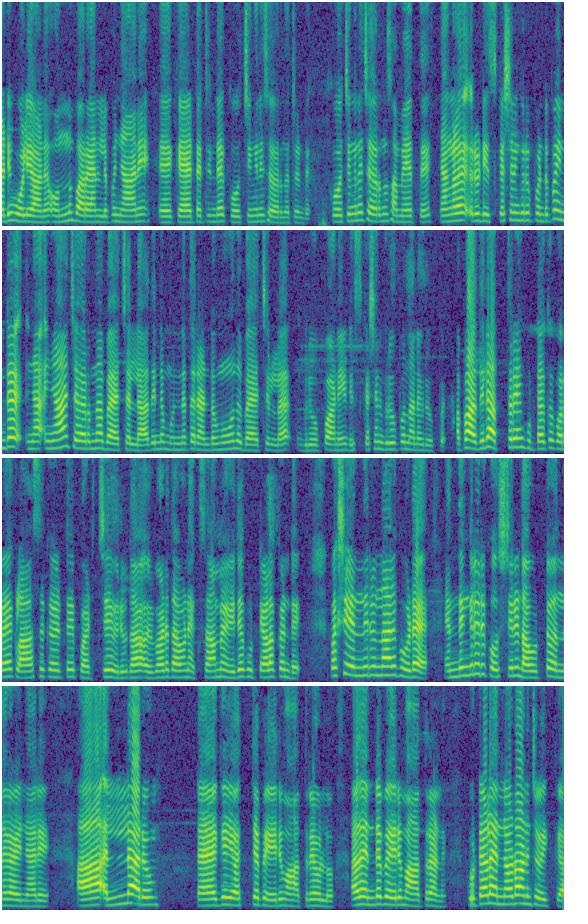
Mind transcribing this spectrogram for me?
അടിപൊളിയാണ്. ഒന്നും പറയാനില്ല. ഇപ്പൊ ഞാൻ കേട്ടറ്റിന്റെ കോച്ചിങ്ങിന് ചേർന്നിട്ടുണ്ട്. കോച്ചിങ്ങിന് ചേർന്ന സമയത്ത് ഞങ്ങൾ ഒരു ഡിസ്കഷൻ ഗ്രൂപ്പ് ഉണ്ട്. ഇപ്പൊ എന്റെ ഞാൻ ചേർന്ന ബാച്ച് അല്ല. അതിന്റെ മുന്നത്തെ രണ്ട് മൂന്ന് ബാച്ചുള്ള ഗ്രൂപ്പാണ് ഈ ഡിസ്കഷൻ ഗ്രൂപ്പ് എന്ന് പറഞ്ഞ ഗ്രൂപ്പ് അപ്പൊ അതിൽ അത്രയും കുട്ടികൾക്ക് കുറെ ക്ലാസ് കേട്ട് പഠിച്ച് ഒരു ദാ- ഒരുപാട് തവണ എക്സാം എഴുതിയ കുട്ടികളൊക്കെ ഉണ്ട്. പക്ഷെ എന്നിരുന്നാൽ കൂടെ എന്തെങ്കിലും ഒരു ക്വസ്റ്റ്യന് ഡൗട്ട് വന്നു കഴിഞ്ഞാൽ ആ എല്ലാവരും ടാഗ് ഒറ്റ പേര് മാത്രമേ ഉള്ളൂ. അത് എന്റെ പേര് മാത്രമാണ് കുട്ടികൾ എന്നോടാണ് ചോദിക്കുക.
